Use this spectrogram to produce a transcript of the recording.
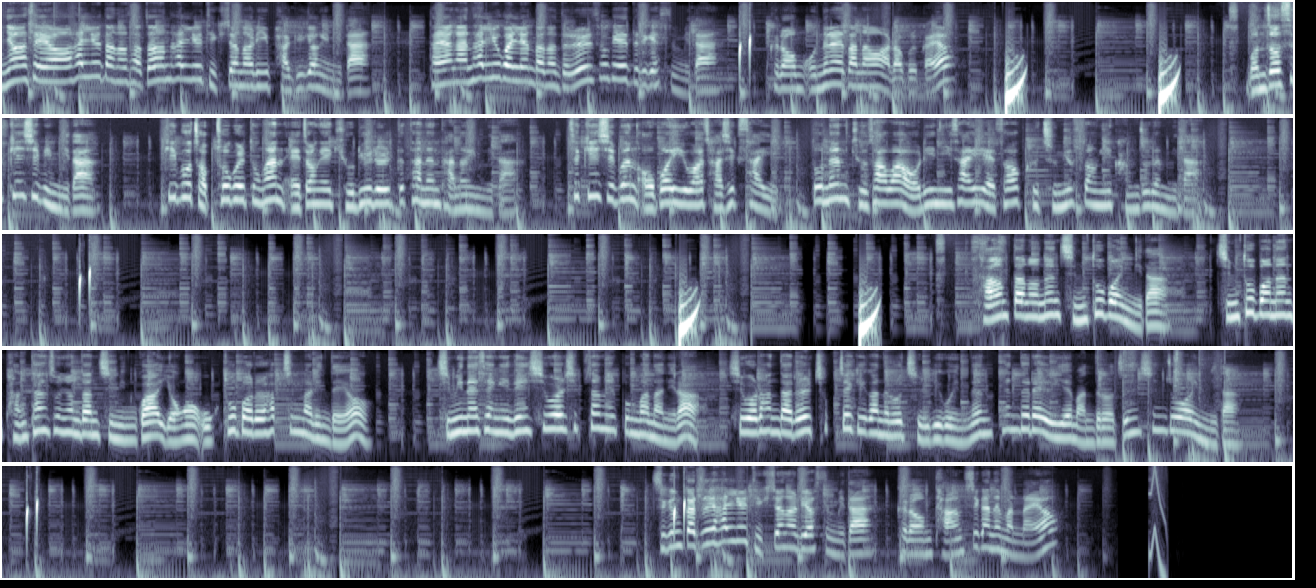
안녕하세요. 한류 단어 사전 한류 딕셔너리 박유경입니다. 다양한 한류 관련 단어들을 소개해 드리겠습니다. 그럼 오늘의 단어 알아볼까요? 먼저 스킨십입니다. 피부 접촉을 통한 애정의 교류를 뜻하는 단어입니다. 스킨십은 어버이와 자식 사이 또는 교사와 어린이 사이에서 그 중요성이 강조됩니다. 다음 단어는 짐토버입니다. 짐토버는 방탄소년단 지민과 영어 옥토버를 합친 말인데요. 지민의 생일인 10월 13일뿐만 아니라 10월 한 달을 축제 기간으로 즐기고 있는 팬들에 의해 만들어진 신조어입니다. 지금까지 한류 딕셔너리였습니다. 그럼 다음 시간에 만나요.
